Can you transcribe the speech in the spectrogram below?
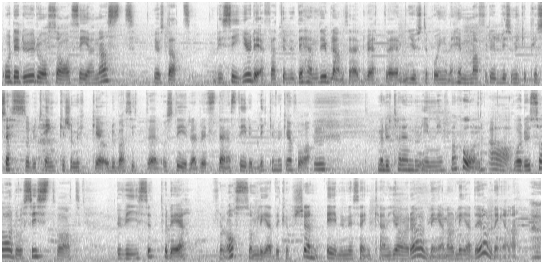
Och det du då sa senast, just att vi ser ju det, för att det, det händer ju ibland så här, du vet, eh, just det poängen är hemma för det blir så mycket process och du tänker så mycket och du bara sitter och stirrar, du vet den stirrblicken du kan få. Men du tar ändå in information. Ja. Vad du sa då sist var att beviset på det från oss som leder kursen är när ni sen kan göra övningarna och leda övningarna.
